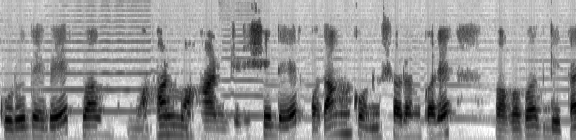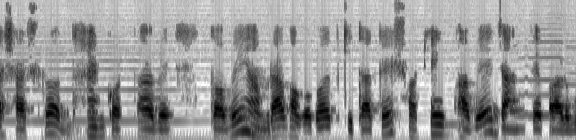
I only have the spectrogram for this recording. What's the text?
গুরুদেবের বা মহান মহান ঋষিদের পদাঙ্ক অনুসরণ করে ভগবত গীতা শাস্ত্র অধ্যয়ন করতে হবে। তবেই আমরা ভগবত গীতাকে সঠিকভাবে জানতে পারব।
